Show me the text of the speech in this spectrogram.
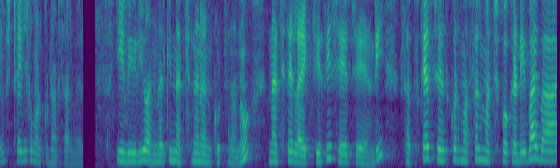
ఏం స్టైల్గా అనుకున్నారు సార్ మీరు? ఈ వీడియో అందరికీ నచ్చిందని అనుకుంటున్నాను. నచ్చితే లైక్ చేసి షేర్ చేయండి. సబ్స్క్రైబ్ చేసుకోవడం అస్సలు మర్చిపోకండి. Bye bye.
